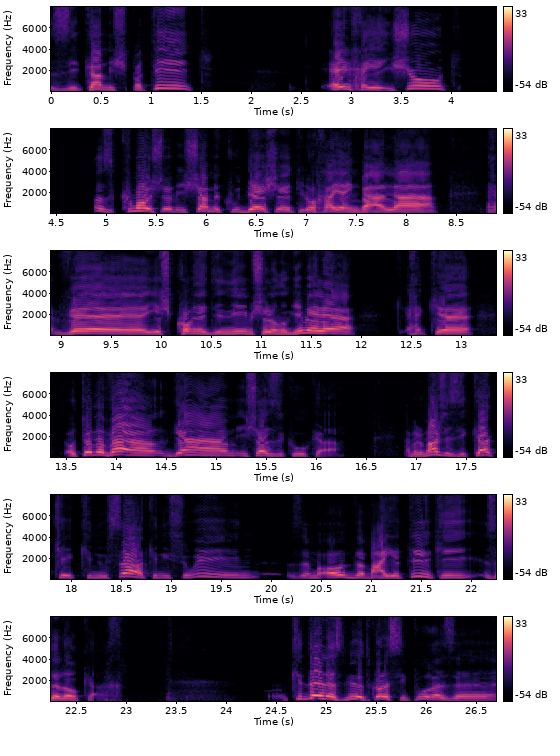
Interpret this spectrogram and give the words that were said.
זיקה משפטית, אין חיי אישות, אז כמו שאישה מקודשת, היא לא חיה עם בעלה, ויש כל מיני דינים שלא נוגעים אליה, אותו דבר גם אישה זקוקה. אבל לומר שזיקה ככנוסה, כנישואין, זה מאוד בעייתי, כי זה לא כך. כדי להסביר את כל הסיפור הזה,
